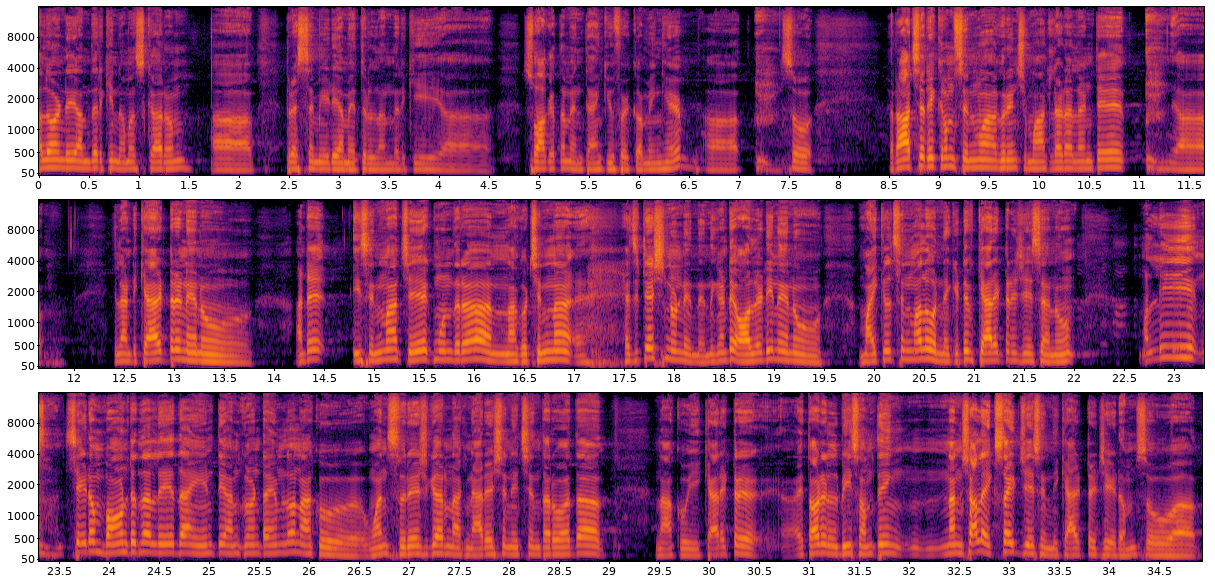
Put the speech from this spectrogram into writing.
Hello అండి అందరికీ నమస్కారం. ప్రెస్ మీడియా మిత్రులందరికీ స్వాగతం and thank you for coming here so Racharikam cinema గురించి మాట్లాడాలంటే ఇలాంటి క్యారెక్టర్ నేను అంటే ఈ సినిమా చేయకముందర నాకు చిన్న హెజిటేషన్ ఉండింది. ఎందుకంటే ఆల్రెడీ నేను మైకిల్ సినిమాలో నెగిటివ్ క్యారెక్టర్ చేశాను. మళ్ళీ చేయడం బాగుంటుందా లేదా ఏంటి అనుకున్న టైంలో నాకు వన్స్ సురేష్ గారు నాకు నేరేషన్ ఇచ్చిన తర్వాత నాకు ఈ character I thought I'll be something నన్ను చాలా ఎక్సైట్ చేసింది క్యారెక్టర్ చేయడం. సో uh,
